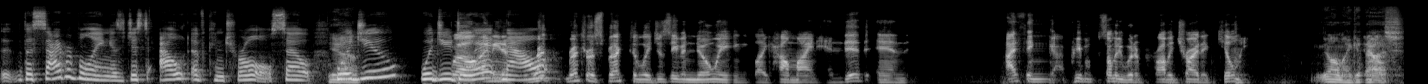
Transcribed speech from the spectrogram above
the cyberbullying is just out of control. So, Yeah. would you would you do it I mean, now? ret- retrospectively, just even knowing like how mine ended, and I think uh, people, somebody would have probably tried to kill me. Oh my You know, gosh.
